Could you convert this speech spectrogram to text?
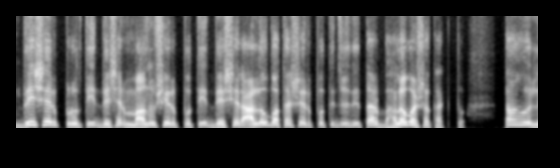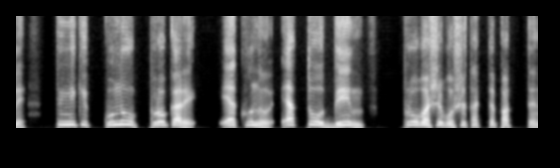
দেশের প্রতি, দেশের মানুষের প্রতি, দেশের আলো বাতাসের প্রতি যদি তার ভালোবাসা থাকতো, তাহলে তিনি কি কোনো প্রকারে এখনও এত দিন প্রবাসে বসে থাকতে পারতেন?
